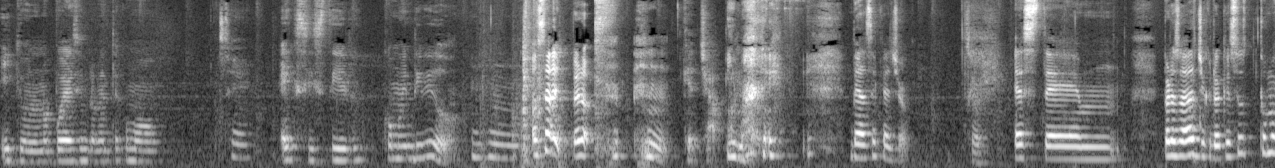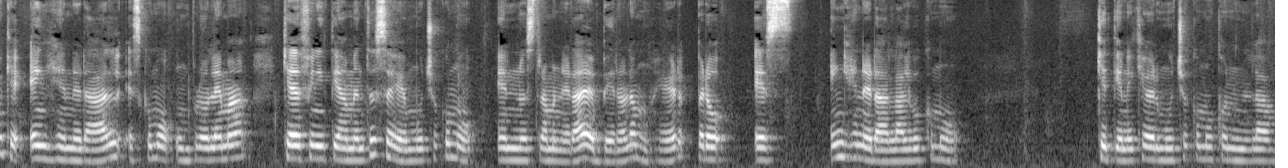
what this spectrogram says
Y que uno no puede simplemente como Sí. existir como individuo. O sea, pero... Qué chapa. vea, se cayó. Sorry. Este, mm, pero sabes, yo creo que eso es como que en general es como un problema que definitivamente se ve mucho como en nuestra manera de ver a la mujer, pero es en general algo como que tiene que ver mucho como con la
